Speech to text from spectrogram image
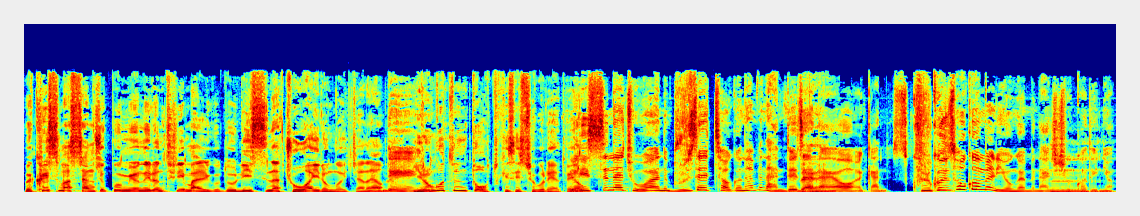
왜 크리스마스 장식 보면 이런 트리 말고도 리스나 조화 이런 거 있잖아요. 네. 이런 것들은 또 어떻게 세척을 해야 돼요? 리스나 조화는 물 세척은 하면 안 되잖아요. 그러니까 굵은 소금을 이용하면 아주 네. 음. 좋거든요.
